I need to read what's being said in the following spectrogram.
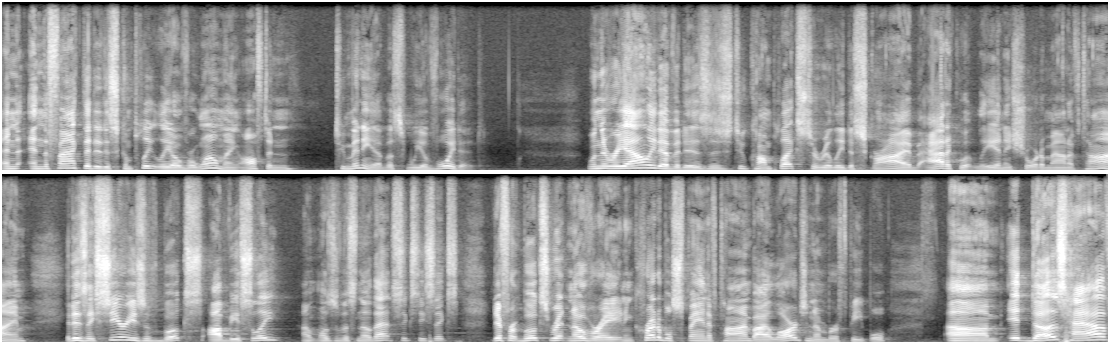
and, and the fact that it is completely overwhelming, often too many of us, we avoid it. When the reality of it is, is too complex to really describe adequately in a short amount of time. It is a series of books, obviously. Uh, most of us know that 66 different books written over a, an incredible span of time by a large number of people. Um, it does have,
